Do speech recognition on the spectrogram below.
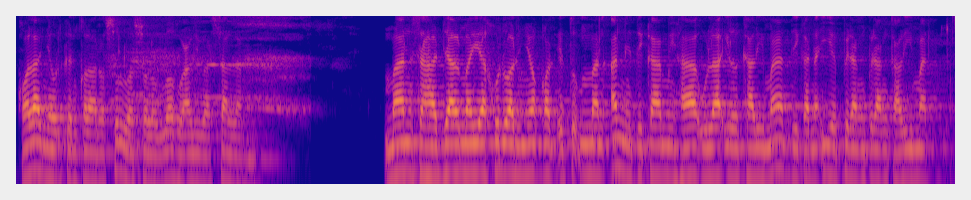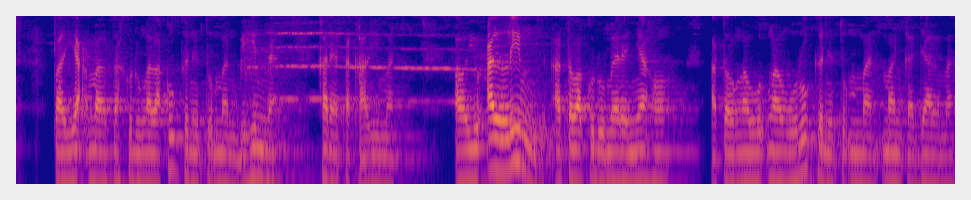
qala nyaurkeun qala Rasulullah sallallahu alaihi wasallam Man sahajal mayakhudu anu nyokot itu man aniti kami haulail kalimat kana ieu pirang-pirang kalimat fal ya'mal tah kudu ngalakukeun itu man bihinna kana eta kalimat. yuallim atau kudu merenyaho atau ngawurukeun itu man man ka jalma.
